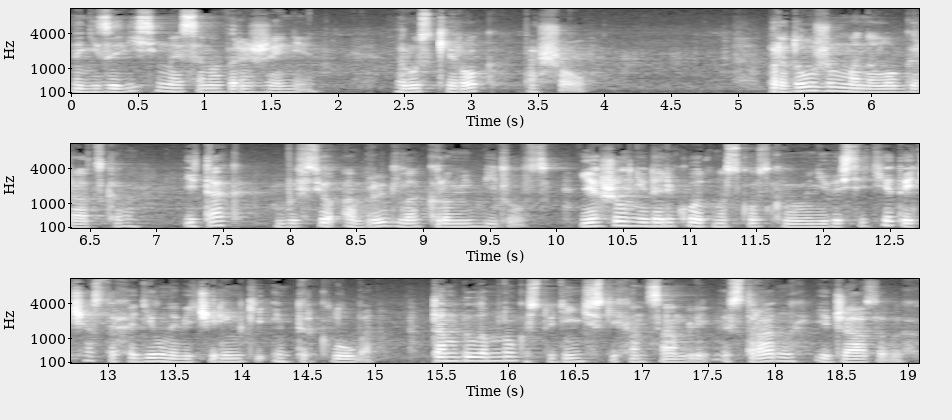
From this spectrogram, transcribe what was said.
на независимое самовыражение. Русский рок пошел. Продолжим монолог Градского. Итак, вы все обрыдло, кроме Битлз. Я жил недалеко от Московского университета и часто ходил на вечеринки интерклуба. Там было много студенческих ансамблей, эстрадных и джазовых.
